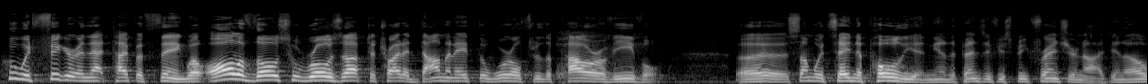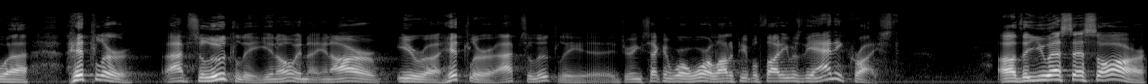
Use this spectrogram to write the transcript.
who would figure in that type of thing? Well, all of those who rose up to try to dominate the world through the power of evil. Uh, some would say Napoleon, you know, depends if you speak French or not. You know, uh, Hitler, absolutely. You know, in, in our era, Hitler, absolutely. Uh, during Second World War, a lot of people thought he was the Antichrist. Uh, the USSR,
